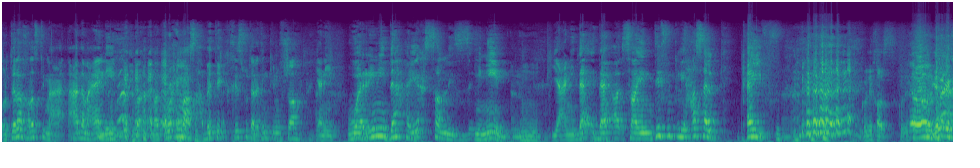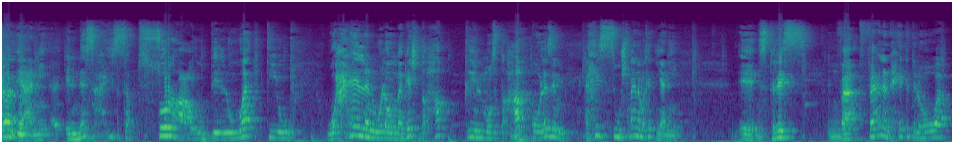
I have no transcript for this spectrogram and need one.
قلت لها خلاص انت مع قاعدة معايا ليه؟ ما, ما- تروحي مع صاحبتك خسوا 30 كيلو في شهر. يعني وريني ده هيحصل لز- منين؟ يعني ده ده ساينتفكلي حصل كيف؟ كلي خاص كلي آه خاص. كل خلاص يعني الناس عايزة بسرعة ودلوقتي و... وحالا ولو ما جاش ده حقي المستحق ولازم أخس واشمعنى ما يعني إيه stress ففعلا حتة اللي هو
